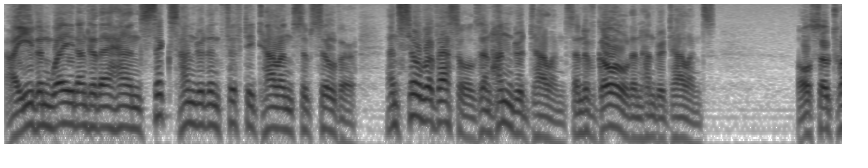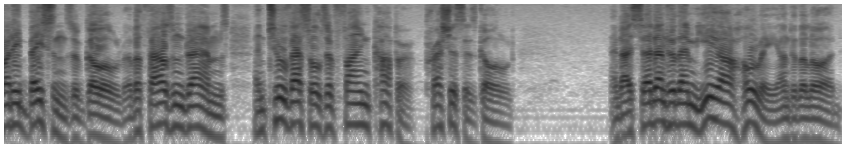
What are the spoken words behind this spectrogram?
I even weighed unto their hands six hundred and fifty talents of silver, and silver vessels an hundred talents, and of gold an hundred talents. Also twenty basins of gold, of a thousand drams, and two vessels of fine copper, precious as gold. And I said unto them, Ye are holy unto the Lord.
